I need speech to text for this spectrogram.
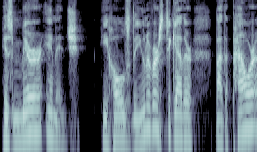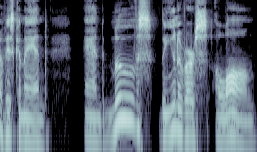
His mirror image. He holds the universe together by the power of his command and moves the universe along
